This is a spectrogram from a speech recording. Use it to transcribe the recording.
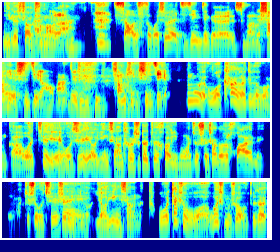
一个绍还兴好啦，笑死！我是为了挤进这个什么商业世界，好吗？就是 商品世界。因为我看了这个广告，我记得也嗯我其实也有印象，特别是对最后一幕嘛，就水上都是花的那一幕嘛，就是我其实是有有印象的。我但是我为什么说我觉得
